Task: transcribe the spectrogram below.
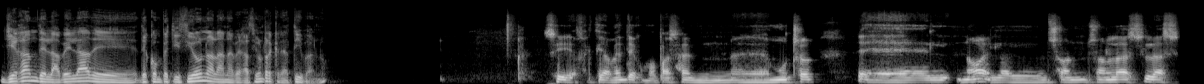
llegan de la vela de, de competición a la navegación recreativa, ¿no? Sí, efectivamente, como pasa en mucho, eh, no, son, son las, las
